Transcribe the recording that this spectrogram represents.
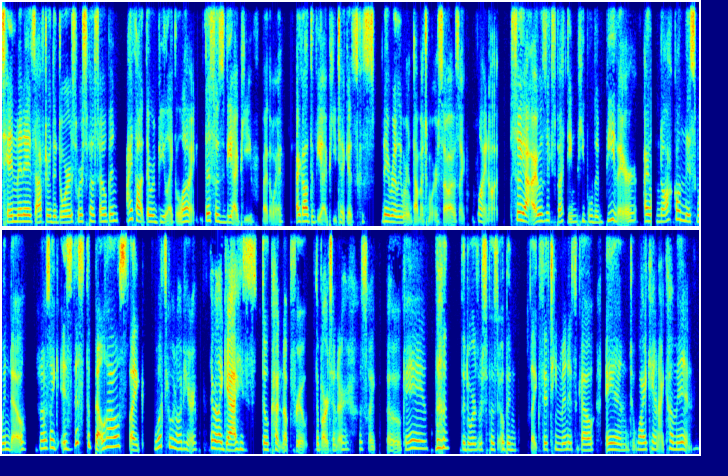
10 minutes after the doors were supposed to open. I thought there would be like a line. This was VIP, by the way. I got the VIP tickets because they really weren't that much more. So I was like, why not? So yeah, I was expecting people to be there. I knock on this window and I was like, is this the Bell House? Like, what's going on here? They were like, yeah, he's still cutting up fruit, the bartender. I was like, okay. the doors were supposed to open like 15 minutes ago. And why can't I come in?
